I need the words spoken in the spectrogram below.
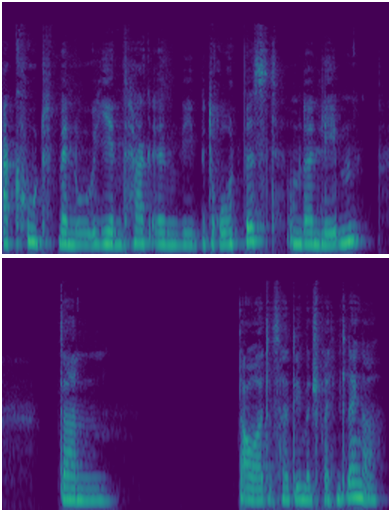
akut, wenn du jeden Tag irgendwie bedroht bist um dein Leben, dann dauert es halt dementsprechend länger.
